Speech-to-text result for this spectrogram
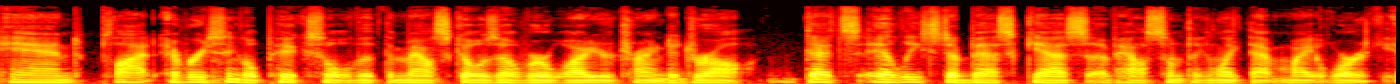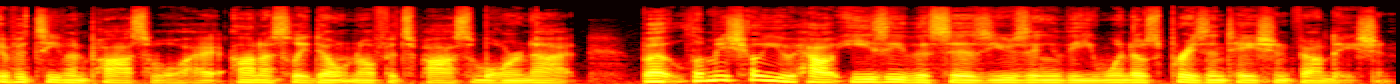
and plot every single pixel that the mouse goes over while you're trying to draw. That's at least a best guess of how something like that might work, if it's even possible. I honestly don't know if it's possible or not. But let me show you how easy this is using the Windows Presentation Foundation.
